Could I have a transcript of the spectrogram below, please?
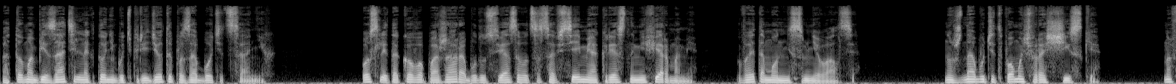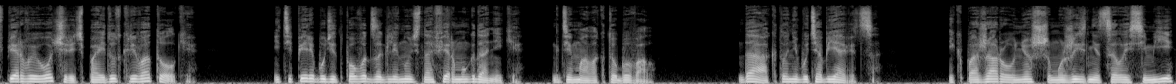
Потом обязательно кто-нибудь придет и позаботится о них. После такого пожара будут связываться со всеми окрестными фермами. В этом он не сомневался. Нужна будет помощь в расчистке. Но в первую очередь пойдут кривотолки. И теперь будет повод заглянуть на ферму Гданики, где мало кто бывал. Да, кто-нибудь объявится. И к пожару, унесшему жизни целой семьи,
